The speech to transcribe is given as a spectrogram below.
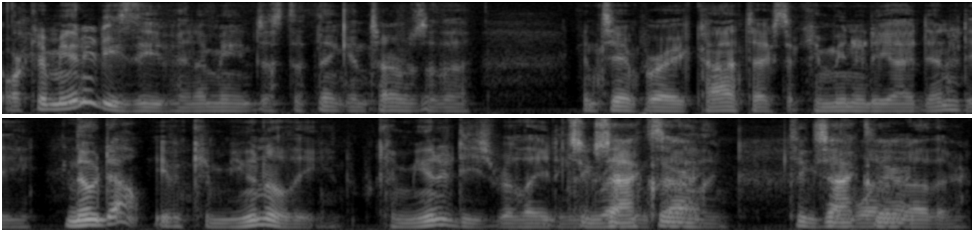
or communities. Even I mean, just to think in terms of the contemporary context of community identity, No doubt. even communally, communities relating, That's exactly right. reconciling It's exactly with right. one another.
